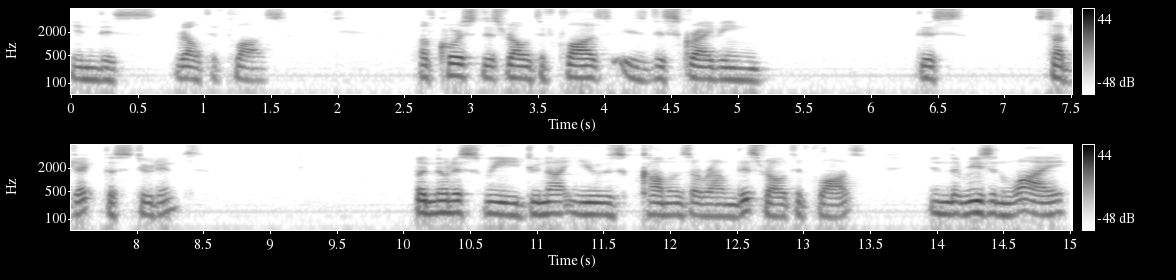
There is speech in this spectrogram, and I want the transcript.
in this relative clause. Of course, this relative clause is describing this subject, the student. But notice we do not use commas around this relative clause. And the reason why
